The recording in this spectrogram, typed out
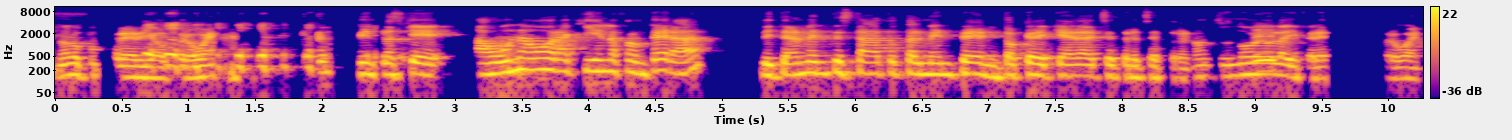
No lo puedo creer yo, pero bueno. Mientras que a una hora aquí en la frontera, literalmente está totalmente en toque de queda, etcétera, etcétera, ¿no? Entonces no veo la diferencia, pero bueno.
